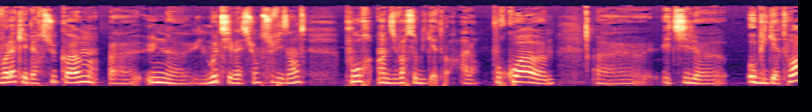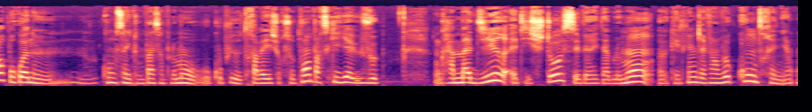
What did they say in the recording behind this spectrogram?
voilà qui est perçu comme une, une, motivation suffisante pour un divorce obligatoire. Alors pourquoi est-il obligatoire. Pourquoi ne, conseille-t-on pas simplement au couple de travailler sur ce point Parce qu'il y a eu vœu? Donc Hamadir et Ishto, c'est véritablement euh, quelqu'un qui a fait un vœu contraignant.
